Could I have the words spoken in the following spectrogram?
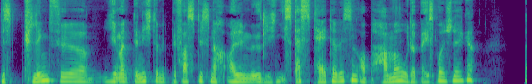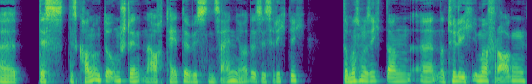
Das klingt für jemand, der nicht damit befasst ist, nach allem Möglichen. Ist das Täterwissen, ob Hammer oder Baseballschläger? Äh, das, das kann unter Umständen auch Täterwissen sein, ja, das ist richtig. Da muss man sich dann äh, natürlich immer fragen,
